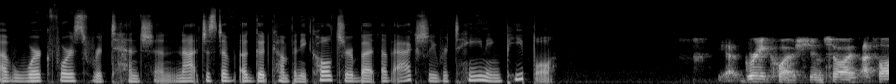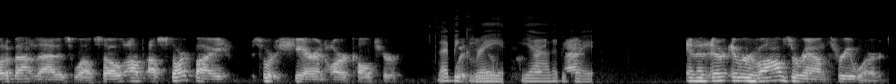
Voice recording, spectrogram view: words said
of workforce retention, not just of a good company culture, but of actually retaining people? Yeah, great question. So I, I thought about that as well. So I'll, I'll, start by sort of sharing our culture. That'd be great. You. Yeah, that'd be great. And it, it revolves around three words.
